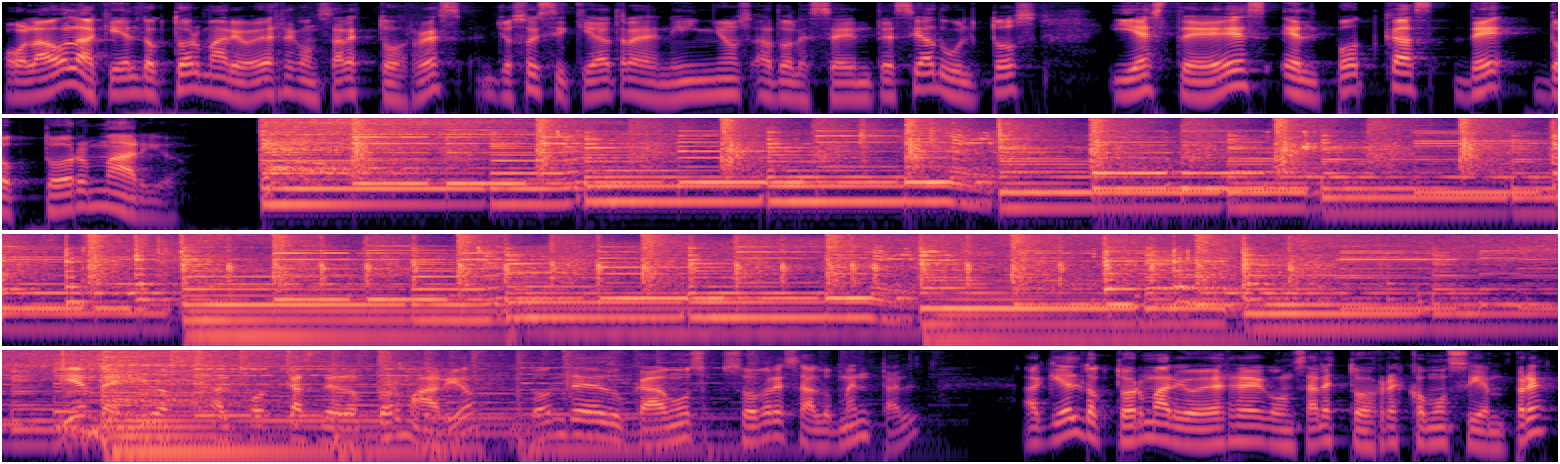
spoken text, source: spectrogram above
Hola, hola, aquí el doctor Mario R. González Torres. Yo soy psiquiatra de niños, adolescentes y adultos y este es el podcast de Doctor Mario. Bienvenidos al podcast de Doctor Mario, donde educamos sobre salud mental. Aquí el doctor Mario R. González Torres, como siempre.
